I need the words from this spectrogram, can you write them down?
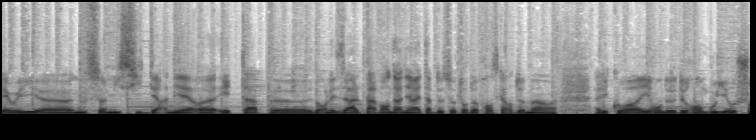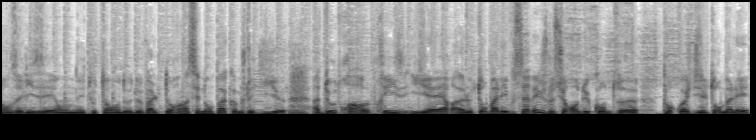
Et oui, euh, nous sommes ici, dernière euh, étape euh, dans les Alpes, avant-dernière étape de ce Tour de France, car demain, euh, les coureurs iront de, de Rambouillet aux Champs-Élysées. On est tout en haut de, de Val Thorens, et non pas, comme je l'ai dit euh, à deux ou trois reprises hier, euh, le Tourmalet. Vous savez, je me suis rendu compte euh, pourquoi je disais le Tourmalet,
